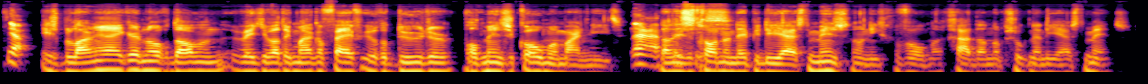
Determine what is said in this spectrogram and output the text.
Ja. Is belangrijker nog dan, weet je wat, ik maak een 5 euro duurder, want mensen komen maar niet. Ja, Dan is het gewoon, dan heb je de juiste mensen nog niet gevonden. Ga dan op zoek naar de juiste mens.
